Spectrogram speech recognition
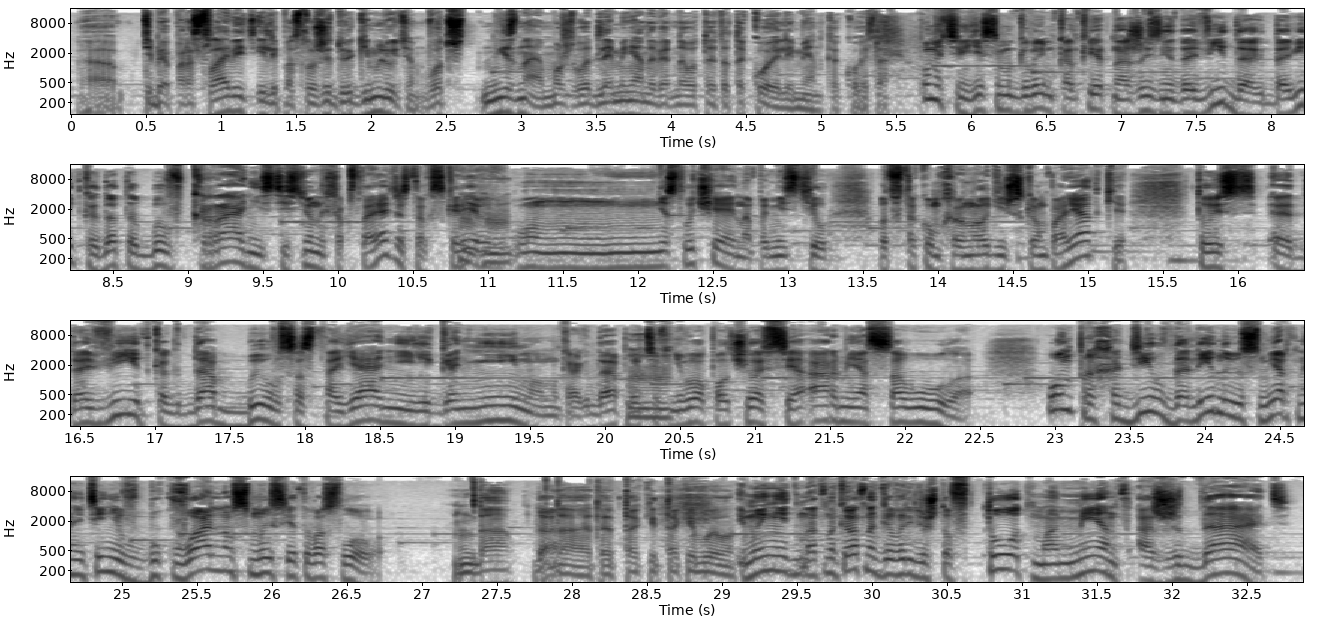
э, тебя прославить или послужить другим людям. Вот не знаю, может вот для меня, наверное, вот это такой элемент какой-то. Помните, если мы говорим конкретно о жизни Давида, Давид когда-то был в крайне стесненных обстоятельствах. Скорее, он не случайно поместил вот в таком хронологическом порядке. То есть э, Давид, когда был в состоянии гонимом, когда против него ополчилась вся армия Саула, он проходил долину смертной тени в буквальном смысле этого слова. Да, Да. да, это так и, так и было. И мы неоднократно говорили, что в тот момент ожидать,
